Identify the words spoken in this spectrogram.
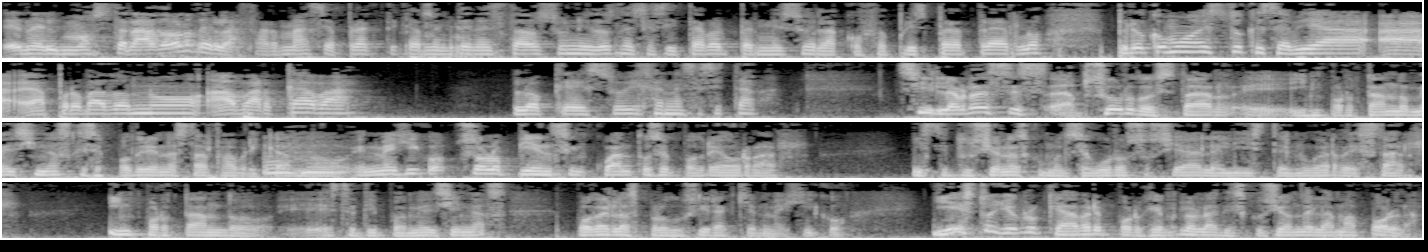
en el mostrador de la farmacia prácticamente en Estados Unidos necesitaba el permiso de la COFEPRIS para traerlo, pero como esto que se había a- aprobado no abarcaba lo que su hija necesitaba. Sí, la verdad es, es absurdo estar eh, importando medicinas que se podrían estar fabricando en México. Solo piensen cuánto se podría ahorrar instituciones como el Seguro Social, el ISSSTE, en lugar de estar importando eh, este tipo de medicinas, poderlas producir aquí en México. Y esto yo creo que abre, por ejemplo, la discusión de la amapola.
